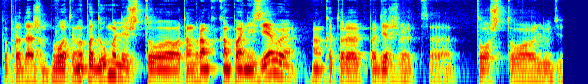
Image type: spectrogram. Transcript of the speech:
по продажам. Вот, и мы подумали, что там в рамках компании Зевы, а, которая поддерживает а, то, что люди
